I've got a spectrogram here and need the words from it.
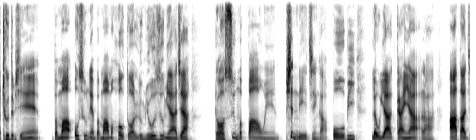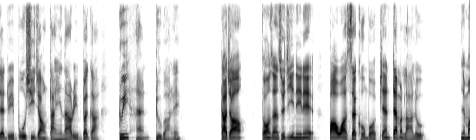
အထူးသဖြင့် ဗမာအုပ်စုနဲ့ဗမာမဟုတ်သောလူမျိုးစုများကြားဒေါ်စုမပါဝင် ဖြစ်နေခြင်းကပိုပြီးလောက်ရကန်ရတာအာသာချက်တွေပိုရှိကြောင်းတိုင်းရင်းသားတွေဘက်ကတွေးဟန်တူပါတယ်။ဒါကြောင့်ဒေါန်ဆန်းစုကြည်အနေနဲ့ပါဝါဇက်ခုံပေါ်ပြန်တက်မလာလို့မြမ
